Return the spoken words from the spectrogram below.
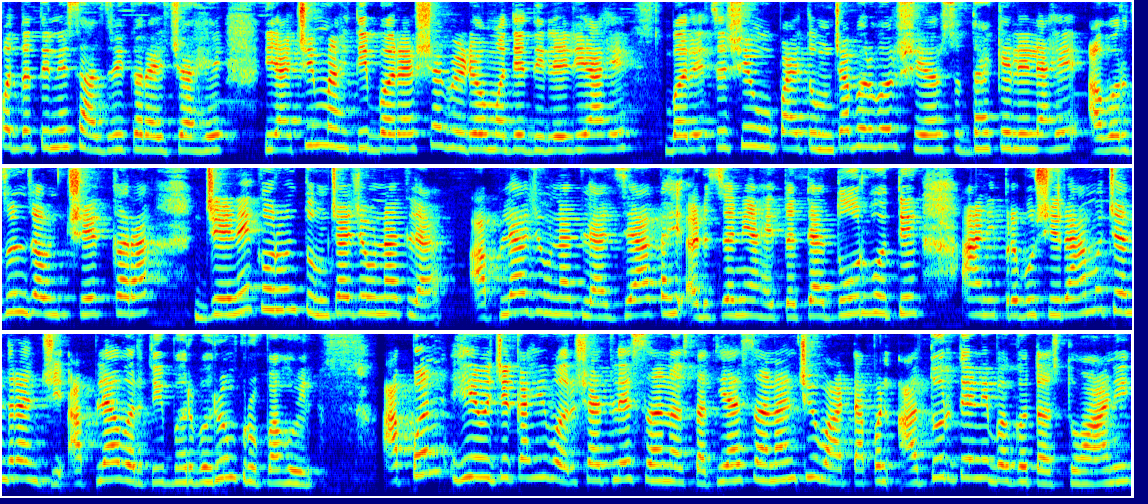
पद्धतीने साजरी करायची आहे याची माहिती बऱ्याचशा व्हिडिओमध्ये दिलेली आहे. बरेचसे उपाय तुमच्याबरोबर शेअरसुद्धा केलेले आहे. आवर्जून जाऊन चेक करा. जेणेकरून तुमच्या जीवनातल्या आपल्या जीवनातल्या ज्या काही अडचणी आहेत तर त्या दूर होतील आणि प्रभू श्री रामचंद्रांची आपल्यावरती भरभरून कृपा होईल. आपण हे जे काही वर्षातले सण असतात या सणांची वाट आपण आतुरतेने बघत असतो आणि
